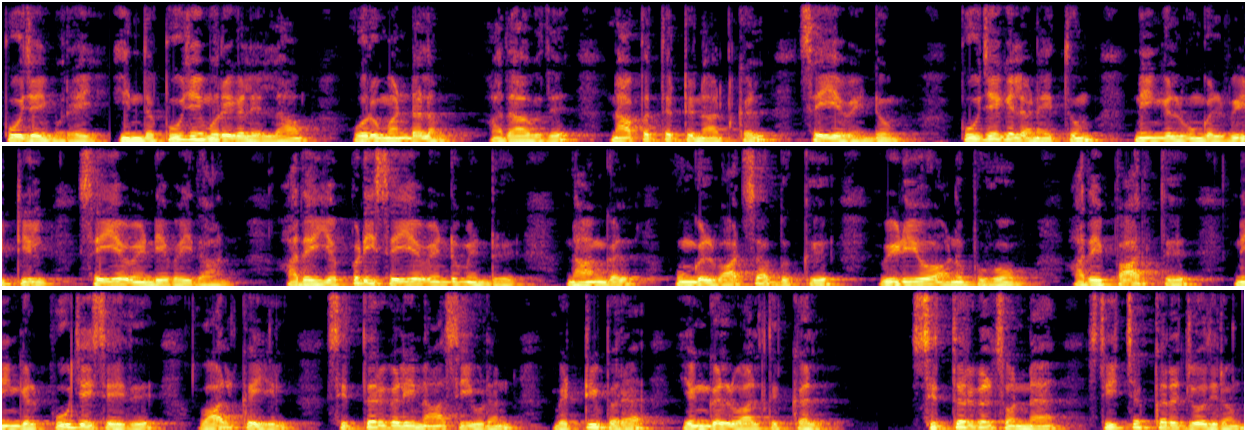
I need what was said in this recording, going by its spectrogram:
பூஜை முறை. இந்த பூஜை முறைகள் எல்லாம் ஒரு மண்டலம் அதாவது நாற்பத்தெட்டு நாட்கள் செய்ய வேண்டும். பூஜைகள் அனைத்தும் நீங்கள் உங்கள் வீட்டில் செய்ய வேண்டியவைதான். அதை எப்படி செய்ய வேண்டும் என்று நாங்கள் உங்கள் வாட்ஸ்அப்புக்கு வீடியோ அனுப்புவோம். அதை பார்த்து நீங்கள் பூஜை செய்து வாழ்க்கையில் சித்தர்களின் ஆசியுடன் வெற்றி பெற எங்கள் வாழ்த்துக்கள். சித்தர்கள் சொன்ன ஸ்ரீசக்கர ஜோதிடம்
